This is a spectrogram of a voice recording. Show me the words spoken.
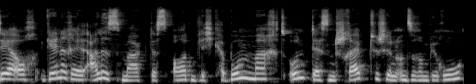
der auch generell alles mag, das ordentlich Kabum macht und dessen Schreibtisch in unserem Büro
